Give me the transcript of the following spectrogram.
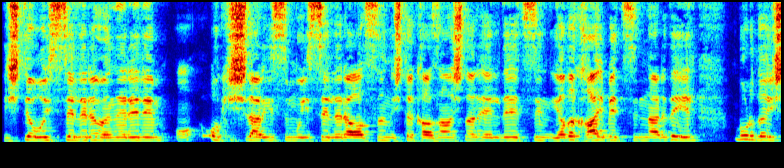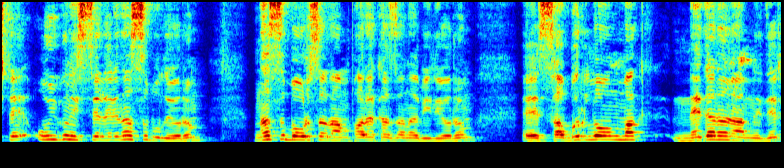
İşte o hisseleri önerelim. O, o kişiler gitsin bu hisseleri alsın. işte kazançlar elde etsin ya da kaybetsinler değil. Burada işte uygun hisseleri nasıl buluyorum? Nasıl borsadan para kazanabiliyorum? E, sabırlı olmak neden önemlidir?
